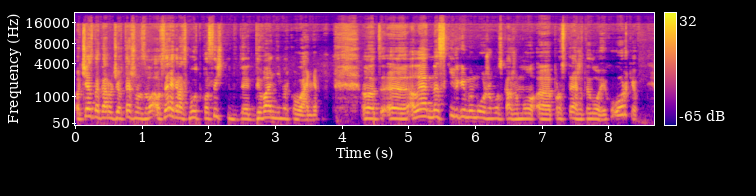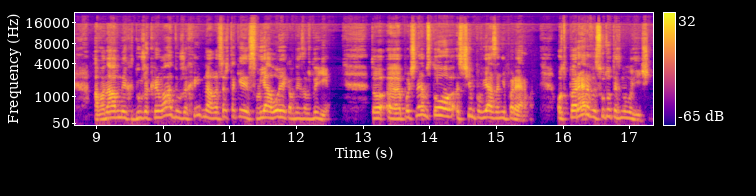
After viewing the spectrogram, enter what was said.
от чесно кажучи, те, що називаю, оце якраз будуть класичні диванні міркування. От, е, але наскільки ми можемо, скажімо, е, простежити логіку орків, а вона в них дуже крива, дуже хибна, але все ж таки своя логіка в них завжди є. То е, почнемо з того, з чим пов'язані перерви. От перерви суто технологічні.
